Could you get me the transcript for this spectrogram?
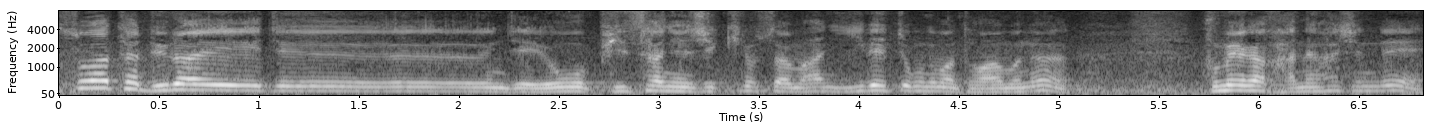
소나타 뉴라이즈 이제 요 비슷한 연식 키로수 하면 한 200 정도만 더 하면은 구매가 가능하신데,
